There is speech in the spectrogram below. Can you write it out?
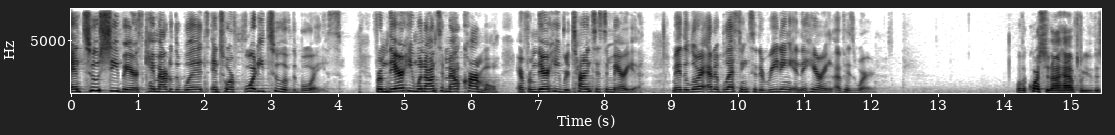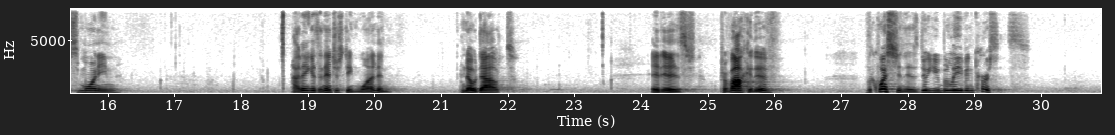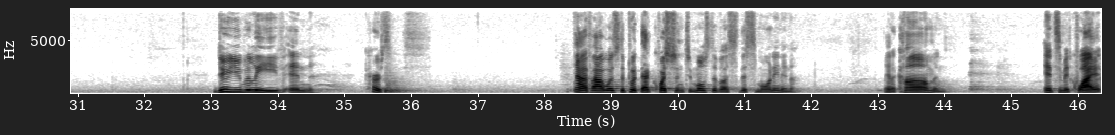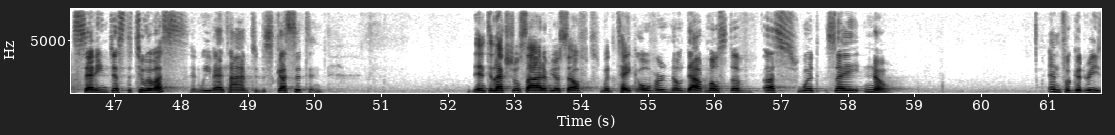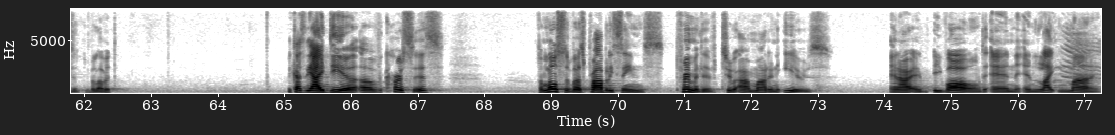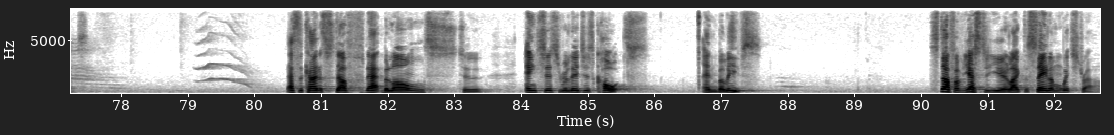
And two she bears came out of the woods and tore 42 of the boys. From there he went on to Mount Carmel, and from there he returned to Samaria. May the Lord add a blessing to the reading and the hearing of his word. Well, the question I have for you this morning, I think is an interesting one, and no doubt it is provocative. The question is do you believe in curses? Do you believe in curses? Now, if I was to put that question to most of us this morning in a, in a calm and intimate, quiet setting, just the two of us, and we've had time to discuss it, and the intellectual side of yourself would take over, no doubt most of us would say no. And for good reason, beloved. Because the idea of curses, for most of us, probably seems primitive to our modern ears and our evolved and enlightened minds. That's the kind of stuff that belongs to ancient religious cults and beliefs. Stuff of yesteryear, like the Salem witch trials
